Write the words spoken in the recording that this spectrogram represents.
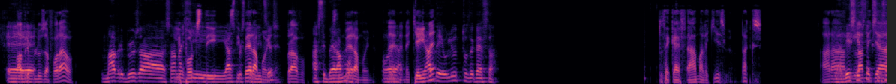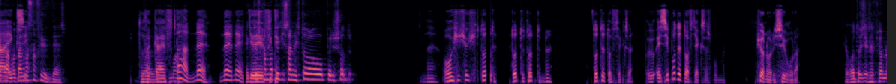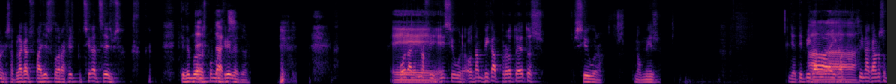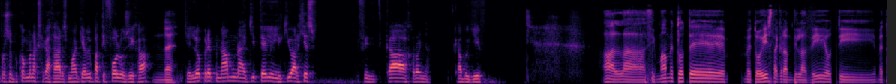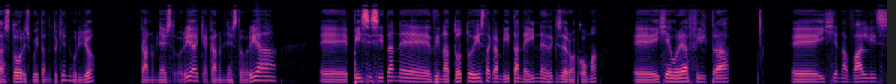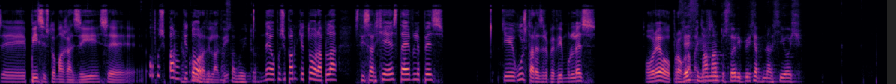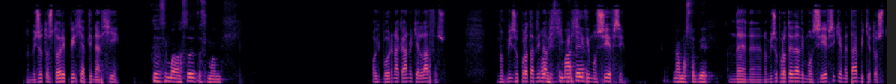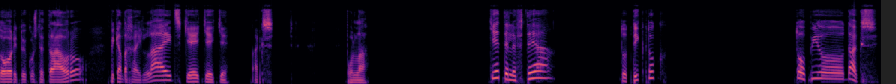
Ε, Μαύρη μπλούζα φοράω. μαύρη μπλούζα σαν λοιπόν, να στη, έχει στην άσπρες πέρα μου τελίτσες. είναι. Μπράβο. Α, στην Στην πέρα μου; πέρα μου είναι. Ναι, Ωραία. ναι, ναι. Και είναι; 30 Ιουλίου του 17. το 17. Α, μαλακίες λέω. Εντάξει. Άρα δηλαδή εσύ μιλάμε έφτιαξες για Instagram όταν 6... ήμασταν φοιτητές. Το Δηλαδή, 17, ναι. Ναι, ναι. Εκτός Και και άμα το φοιτη- έχεις ανοιχτό περισσότερο. Ναι. Όχι, όχι, όχι. Τότε. Τότε, τότε, ναι. Τότε το έφτιαξα. Ε, Εσύ πότε το έφτιαξες, ας πούμε; Πιο νωρίς, σίγουρα. Εγώ το έφτιαξα πιο νωρίς. Απλά κάποιες παλιές φωτογραφίες που τις είχα τις έσβησα. και δεν μπορώ Ναι, να σου πω με εντάξει. ακρίβεια τώρα. Ε, Όταν ήμουν φοιτητή, σίγουρα. Όταν μπήκα πρώτο έτος, σίγουρα. Νομίζω. Γιατί πήγα, Αλλά- είχα πει να κάνω στο προσωπικό μου ένα ξεκαθάρισμα και έβλεπα τι follows είχα Ναι. και λέω πρέπει να ήμουν εκεί τέλη ηλικίου, αρχές φοιτητικά χρόνια. Κάπου εκεί. Αλλά θυμάμαι τότε με το Instagram δηλαδή ότι με τα stories που ήταν το καινούριο κάνω μια ιστορία και κάνω μια ιστορία ε, επίσης ήταν ε, δυνατό το Instagram ήταν είναι δεν ξέρω ακόμα ε, είχε ωραία φίλτρα ε, είχε να βάλεις ε, επίσης το μαγαζί σε... όπως υπάρχουν και Ακόμα τώρα δεν- δηλαδή Αυτά βοηθώ. ναι, όπως υπάρχουν και τώρα. Απλά στις αρχές τα έβλεπες και γούσταρες, ρε παιδί μου, λες ωραίο πρόγραμμα Δεν κι θυμάμαι αυτό. αν το story υπήρχε από την αρχή ή όχι. Νομίζω το story υπήρχε από την αρχή. Δεν θυμάμαι, αυτό δεν το θυμάμαι. Όχι, μπορεί να κάνω και λάθος. Νομίζω πρώτα από την Όποιος αρχή υπήρχε η θυμάται- δημοσίευση. Να μας το πει. Ναι, ναι, ναι. Νομίζω πρώτα ήταν δημοσίευση και μετά μπήκε το story το 24ωρο. Μπήκαν τα highlights και, και, και. Εντάξει. Πολλά. Και τελευταία το TikTok. Το οποίο εντάξει.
